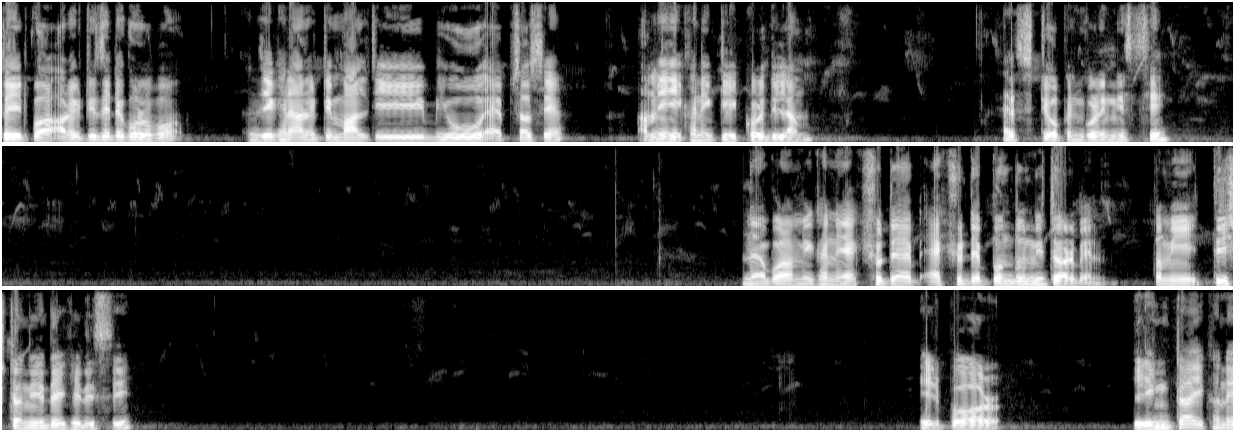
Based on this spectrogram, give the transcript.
তো এরপর আরও একটি যেটা করব, যেখানে আরও একটি মাল্টি ভিউ অ্যাপস আছে, আমি এখানে ক্লিক করে দিলাম। অ্যাপসটি ওপেন করে নিচ্ছি। নেওয়ার পর আমি এখানে একশো ট্যাব একশো ট্যাব পর্যন্ত নিতে পারবেন। তো আমি ত্রিশটা নিয়ে দেখিয়ে দিচ্ছি। এরপর লিঙ্কটা এখানে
